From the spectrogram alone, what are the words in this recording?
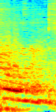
Leone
